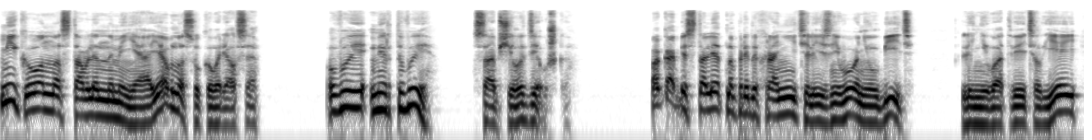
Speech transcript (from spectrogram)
Мика он наставлен на меня, а я в носу ковырялся. «Вы мертвы», — сообщила девушка. «Пока пистолет на предохранителе, из него не убить», — лениво ответил ей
